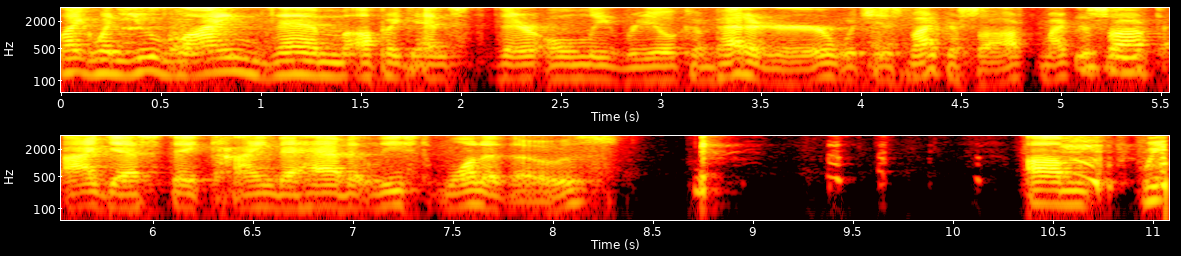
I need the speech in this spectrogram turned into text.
like, when you line them up against their only real competitor, which is Microsoft, Microsoft, mm-hmm. I guess they kind of have at least one of those. Um, we,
